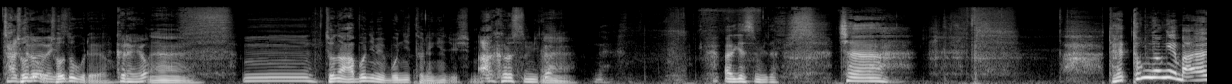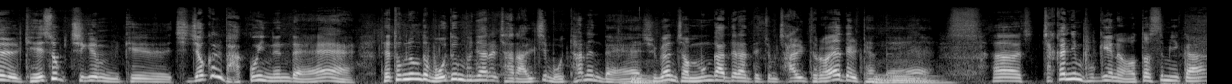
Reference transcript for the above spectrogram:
잘 저도, 들어야 저도 그래요. 그래요? 네. 음. 저는 아버님이 모니터링 해주십니다. 아, 그렇습니까? 네. 네. 알겠습니다. 자. 대통령의 말 계속 지금 그 지적을 받고 있는데 대통령도 모든 분야를 잘 알지 못하는데 음. 주변 전문가들한테 좀 잘 들어야 될 텐데 음. 어, 작가님 보기에는 어떻습니까?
